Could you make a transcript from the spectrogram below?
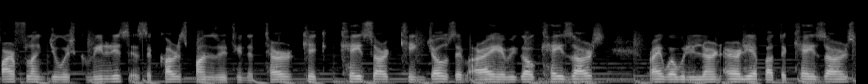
far-flung Jewish communities is the correspondence between the Turkic Khazar King Joseph. All right, here we go, Khazars, right? What we learned earlier about the Khazars,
